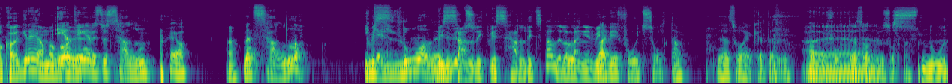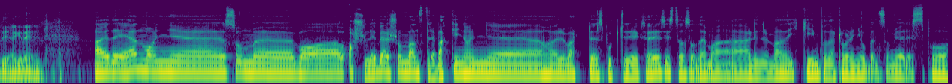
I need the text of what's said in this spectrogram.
Og hva er greia med å Én ting er hvis du selger den, Ja. men selg den, da. Ikke Vi- låne Vi den ut. selger ikke, vi selger ikke spillere lenger, vi. Nei, vi får ikke solgt dem. Det er så enkelt det er det jo. Hadde vi fått det, så hadde vi solgt dem. Snodige greier. Nei, det er en mann eh, som eh, var arselig bedre som venstreback enn han eh, har vært eh, sportsdirektør i det siste. Så det må jeg ærlig innrømme. Jeg er ikke imponert over den jobben som gjøres på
